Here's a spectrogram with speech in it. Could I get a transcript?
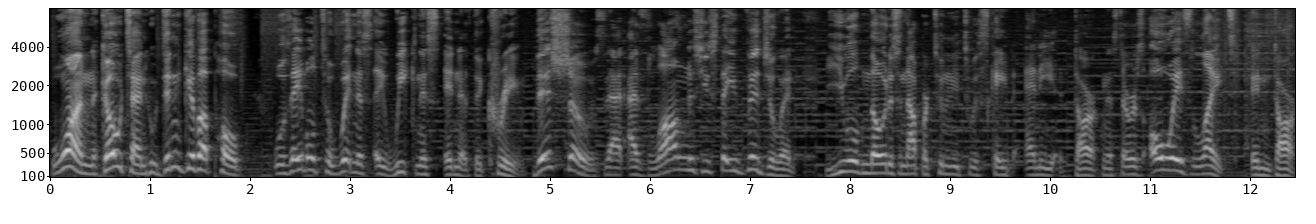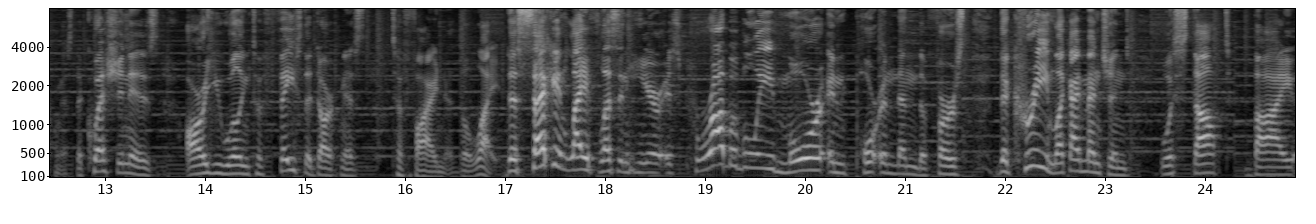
One, Goten, who didn't give up hope, was able to witness a weakness in the cream. This shows that as long as you stay vigilant, you will notice an opportunity to escape any darkness. There is always light in darkness. The question is, are you willing to face the darkness to find the light? The second life lesson here is probably more important than the first. The cream, like I mentioned, was stopped by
